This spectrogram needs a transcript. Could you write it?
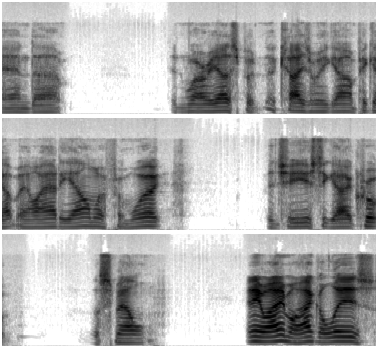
and uh, didn't worry us. But occasionally we go and pick up my auntie Alma from work, and she used to go crook the smell. Anyway, my uncle Les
